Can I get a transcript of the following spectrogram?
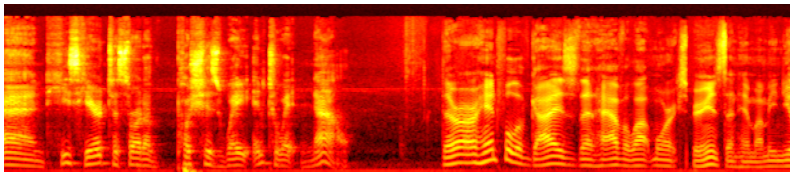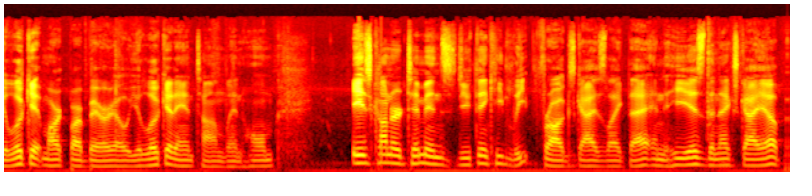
and he's here to sort of push his way into it now. There are a handful of guys that have a lot more experience than him. I mean, you look at Mark Barberio, you look at Anton Lindholm. Is Connor Timmins, do you think he leapfrogs guys like that and he is the next guy up?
